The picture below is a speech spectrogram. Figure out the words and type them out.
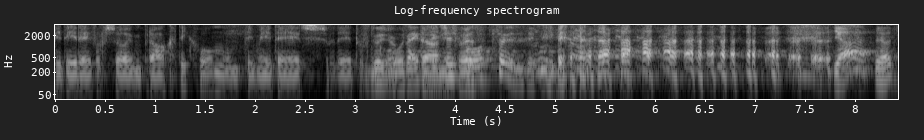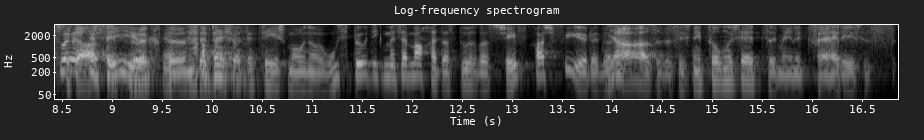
bei dir einfach schon im Praktikum und bei mir der erst dort auf dem Du hast gesagt, ein Sportzünder. ja, ja das für das jetzt wirklich ja. Aber du hast ja zuerst mal noch eine Ausbildung müssen machen dass du das Schiff kannst führen oder? Ja, also das ist nicht zu unterschätzen. Ich meine, die Fähre ist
